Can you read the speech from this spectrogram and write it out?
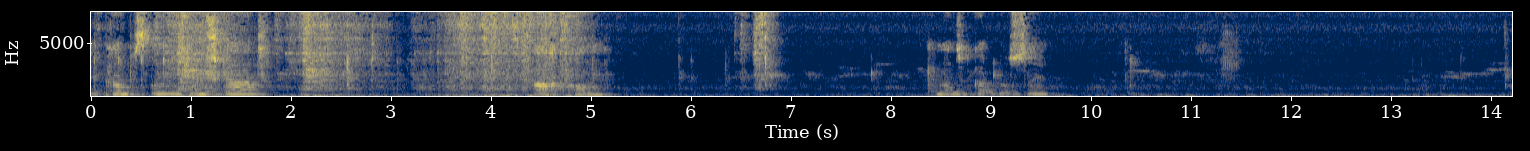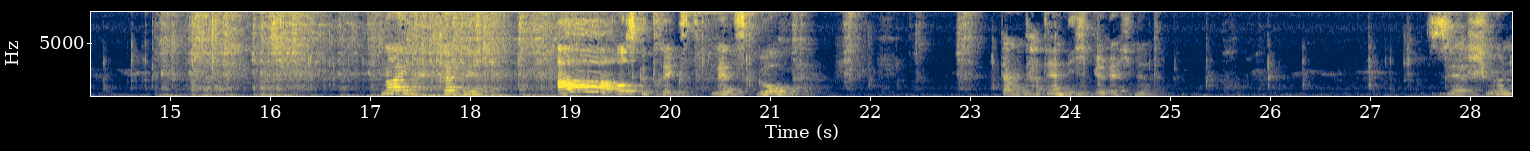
Der Pump ist auch nicht am Start. Ach komm. Kann man so gottlos sein? Treff nicht. Ah, ausgetrickst. Let's go. Damit hat er nicht gerechnet. Sehr schön.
